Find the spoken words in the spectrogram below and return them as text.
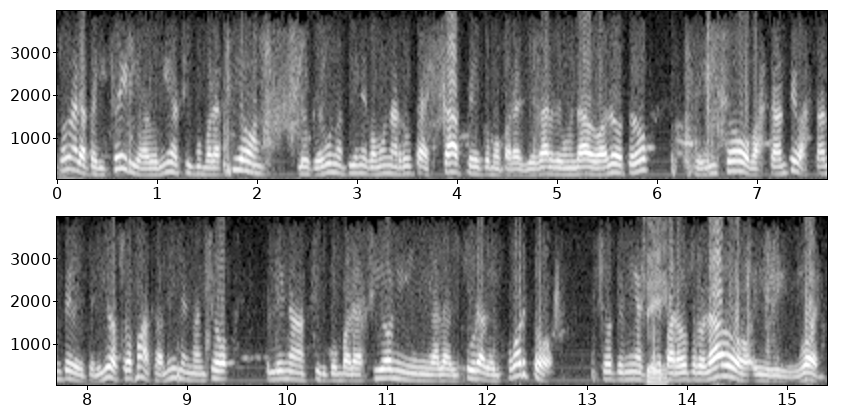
toda la periferia, avenida circunvalación, lo que uno tiene como una ruta de escape, como para llegar de un lado al otro, se hizo bastante, bastante peligroso. Es más, a mí me enganchó plena circunvalación y a la altura del puerto, yo tenía que ir para otro lado y bueno,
